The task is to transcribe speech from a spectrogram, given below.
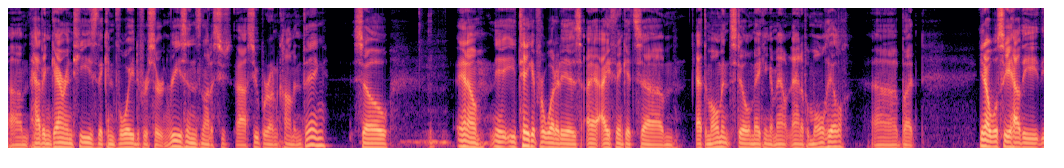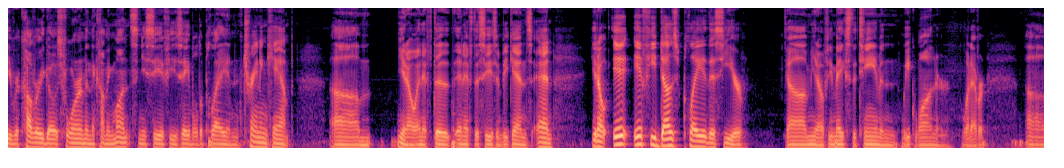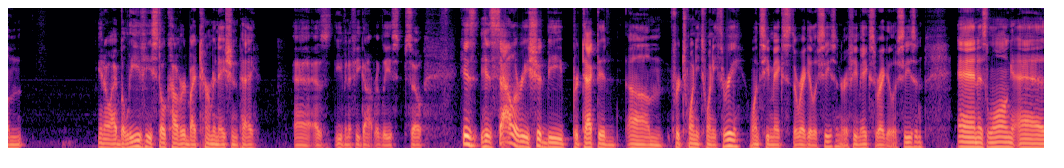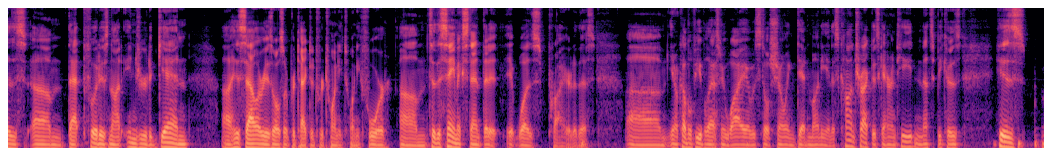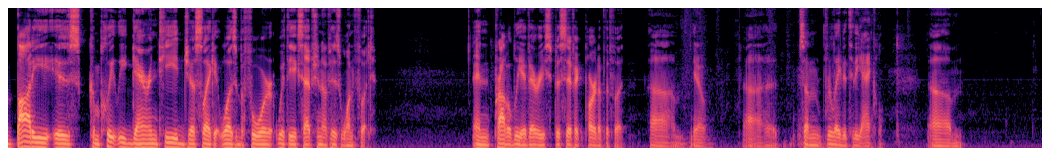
Um, having guarantees that can void for certain reasons, not a su- uh, super uncommon thing. So you know, you take it for what it is. I, I think it's um, at the moment still making a mountain out of a molehill, uh, but you know we'll see how the the recovery goes for him in the coming months, and you see if he's able to play in training camp. Um, you know, and if the and if the season begins, and you know, if, if he does play this year, um, you know, if he makes the team in week one or whatever, um, you know, I believe he's still covered by termination pay, as even if he got released. So his his salary should be protected um, for 2023 once he makes the regular season, or if he makes the regular season, and as long as um, that foot is not injured again. Uh, his salary is also protected for 2024 um, to the same extent that it, it was prior to this. Um, you know, a couple people asked me why I was still showing dead money in his contract as guaranteed, and that's because his body is completely guaranteed, just like it was before, with the exception of his one foot, and probably a very specific part of the foot. Um, you know, uh, some related to the ankle. Um,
